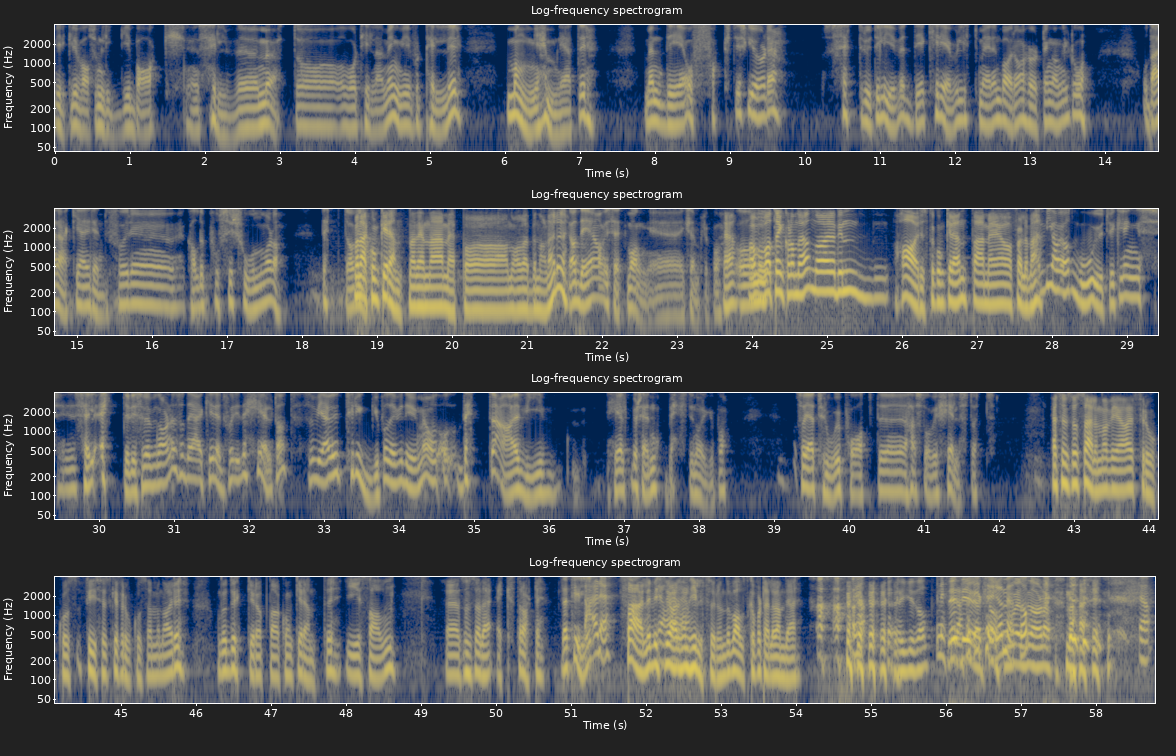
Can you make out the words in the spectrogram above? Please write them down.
virkelig hva som ligger bak selve møtet og, vår tilnærming. Vi forteller mange hemmeligheter. Men det å faktisk gjøre det, setter ut i livet, det krever litt mer enn bare å ha hørt en gang eller to. Og der er ikke jeg redd for uh, Kall det posisjonen vår, da. Men er konkurrentene dine med på noen av webinarene? eller? Ja, det har vi sett mange eksempler på. Ja. Og, hva tenker du om det, når din hardeste konkurrent er med og følger med? Vi har jo hatt god utvikling selv etter disse webinarene, så det er jeg ikke redd for i det hele tatt. Så vi er jo trygge på det vi driver med, og, og dette er vi helt beskjedent best i Norge på. Så jeg tror jo på at uh, her står vi fjellstøtt. Jeg syns særlig når vi har frokost, fysiske frokostseminarer, og det dukker opp da konkurrenter i salen, eh, syns jeg det er ekstra artig. Det er tillit. Det er det. Særlig hvis ja, vi har en sånn hilserunde hvor alle skal fortelle hvem de er. ikke sant? Det, det, det gjør ikke så ofte på webinar, da. Ja.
